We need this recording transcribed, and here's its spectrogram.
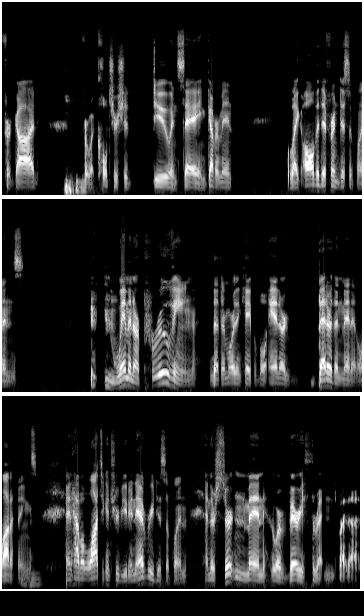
for God, for what culture should do and say in government, like all the different disciplines. women are proving that they're more than capable and are better than men at a lot of things mm-hmm. and have a lot to contribute in every discipline. And there's certain men who are very threatened by that.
